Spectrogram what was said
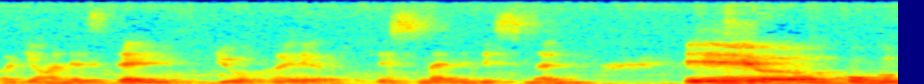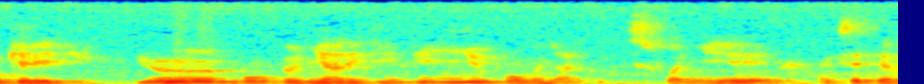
on va dire un S-Day qui durerait euh, des semaines et des semaines, et euh, on convoquait les dieux pour venir les guérir, pour venir les soigner, etc.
